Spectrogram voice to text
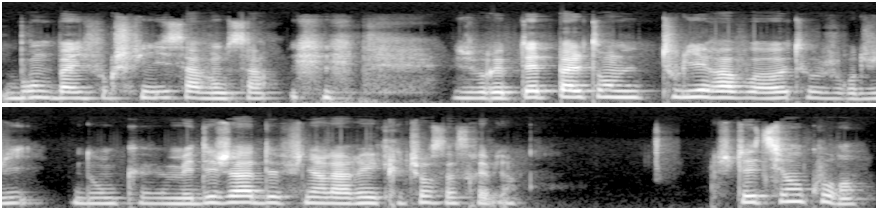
Bon, bah, il faut que je finisse avant ça. J'aurai peut-être pas le temps de tout lire à voix haute aujourd'hui. Donc, euh, mais déjà, de finir la réécriture, ça serait bien. Je te tiens au courant.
